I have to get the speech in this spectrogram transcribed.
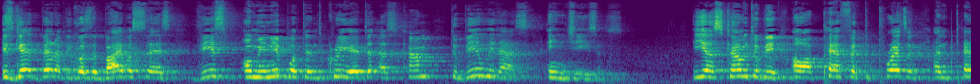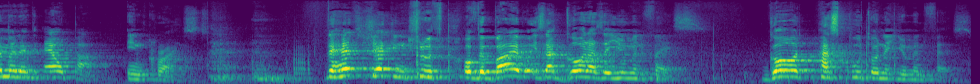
It gets better because the Bible says this omnipotent Creator has come to be with us in Jesus. He has come to be our perfect, present, and permanent helper in Christ. The head shaking truth of the Bible is that God has a human face. God has put on a human face.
